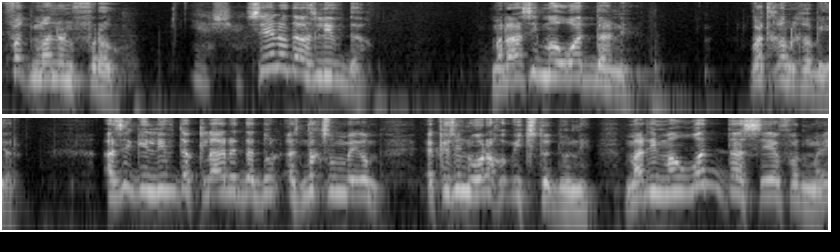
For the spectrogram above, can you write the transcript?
vat man en vrou. Ja, Sheikh. Sê nou daar's liefde. Maar as jy mawadda nie, wat gaan gebeur? As ek die liefde klaar het, dan doen is niks vir my om ek is nie nodig om iets te doen nie. Maar die mawadda sê vir my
